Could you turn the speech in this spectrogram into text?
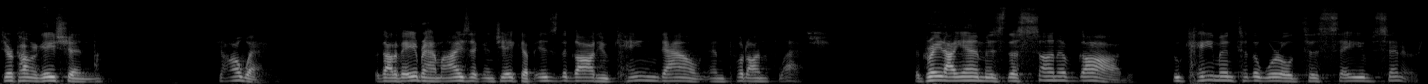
Dear congregation, Yahweh, the God of Abraham, Isaac, and Jacob, is the God who came down and put on flesh. The great I am is the Son of God who came into the world to save sinners.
